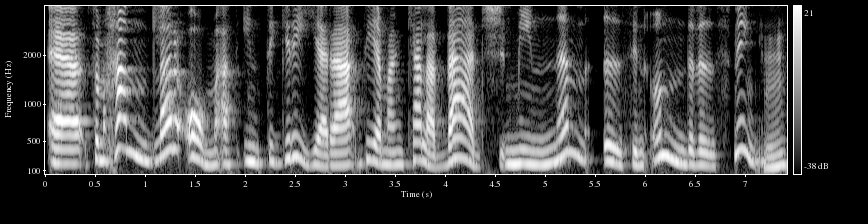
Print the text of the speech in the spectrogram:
eh, som handlar om att integrera det man kallar världsminnen i sin undervisning.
